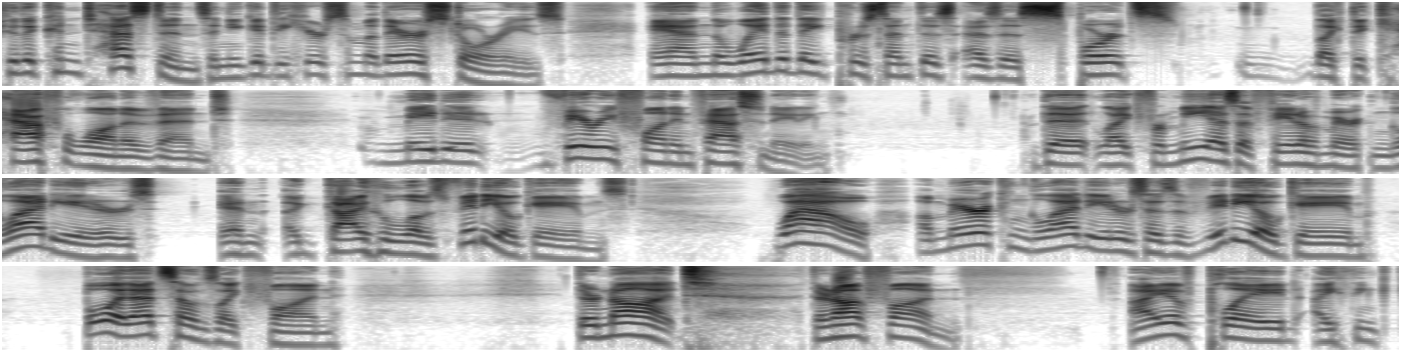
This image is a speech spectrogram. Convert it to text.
to the contestants, and you get to hear some of their stories, and the way that they present this as a sports like decathlon event made it very fun and fascinating. That like for me as a fan of American Gladiators and a guy who loves video games wow, American Gladiators as a video game. Boy, that sounds like fun. They're not. They're not fun. I have played, I think,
